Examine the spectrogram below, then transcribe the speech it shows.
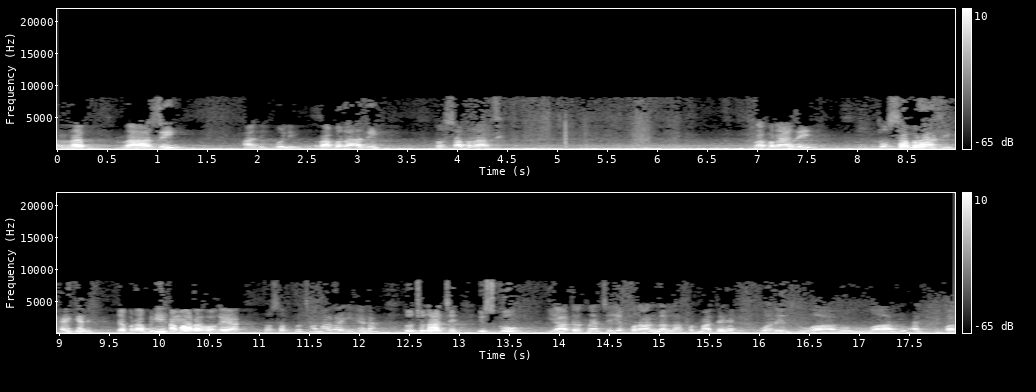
رب راضی ہاں جی بولی رب راضی تو سب راضی۔ رب راضی تو سب راضی، ہے کہ نہیں؟ جب رب ہی ہمارا ہو گیا تو سب کچھ ہمارا ہی ہے نا؟ تو چنانچہ، اس کو یاد رکھنا چاہیے، قرآن میں اللہ فرماتے ہیں، ورضوان اللہ اکبر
